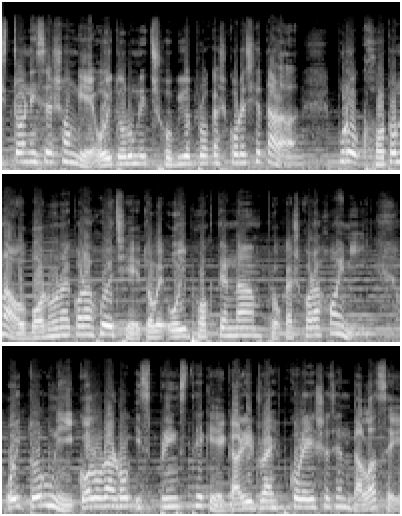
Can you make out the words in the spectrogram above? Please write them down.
স্টয়নিসের সঙ্গে ওই তরুণীর ছবিও প্রকাশ করেছে তারা। পুরো ঘটনাও বর্ণনা করা হয়েছে, তবে ওই ভক্তের নাম প্রকাশ করা হয়নি। ওই তরুণী কলোরাডো স্প্রিংস থেকে গাড়ি ড্রাইভ করে এসেছেন দালাসে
